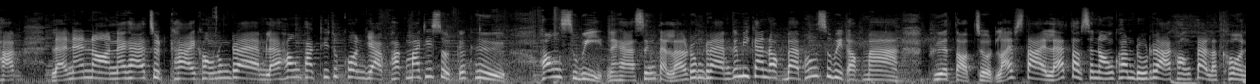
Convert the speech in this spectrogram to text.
พัก และแน่นอนนะคะ จุดขายของโรงแรมและห้องพักที่ทุกคนอยากพักมากที่สุดก็คือห้องสวีทนะคะ ซึ่งแต่ละโรงแรมก็มีการออกแบบห้องสวีทออกมา เพื่อตอบโจทย์ไลฟ์สไตล์และตอบสนองความหรูหราของแต่ละคน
